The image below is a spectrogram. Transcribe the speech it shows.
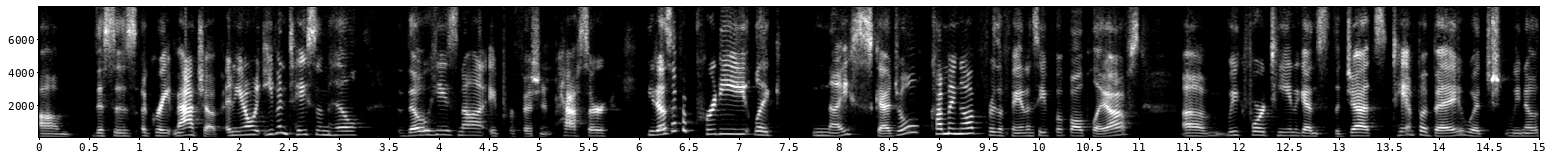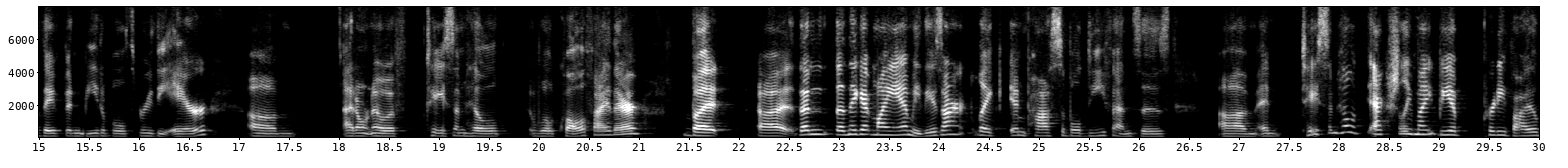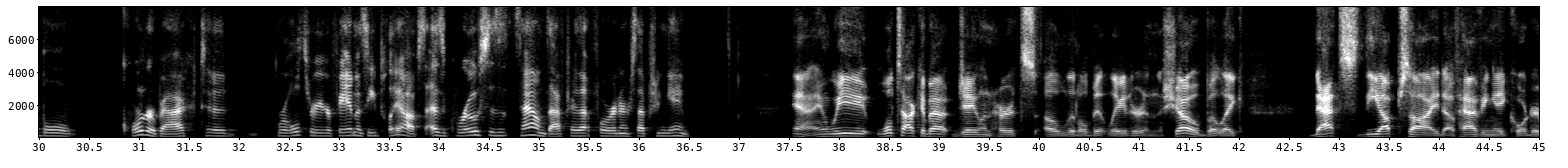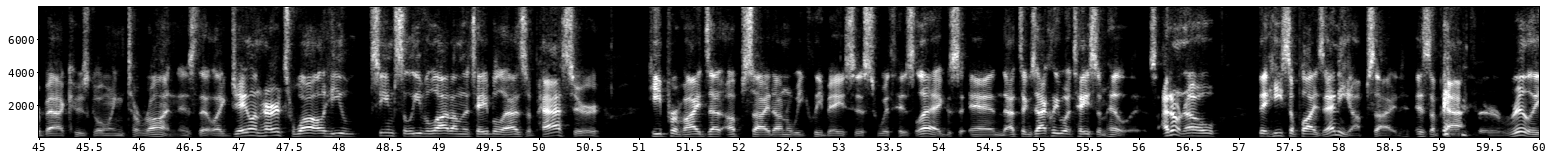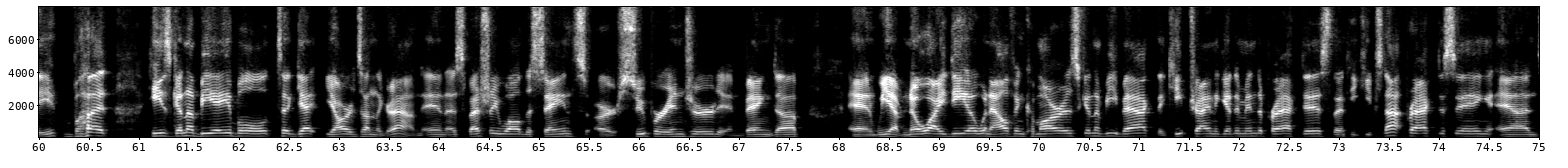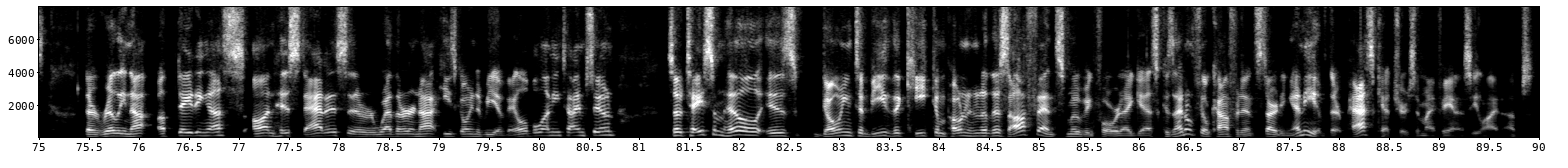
um, this is a great matchup. And you know what? Even Taysom Hill, though he's not a proficient passer, he does have a pretty like nice schedule coming up for the fantasy football playoffs. Um, week 14 against the Jets, Tampa Bay, which we know they've been beatable through the air. Um, I don't know if Taysom Hill will qualify there, but uh, then then they get Miami. These aren't like impossible defenses. Um, and Taysom Hill actually might be a pretty viable quarterback to roll through your fantasy playoffs, as gross as it sounds after that four interception game. Yeah, and we we'll talk about Jalen Hurts a little bit later in the show, but like that's the upside of having a quarterback who's going to run is that like Jalen Hurts, while he seems to leave a lot on the table as a passer, he provides that upside on a weekly basis with his legs. And that's exactly what Taysom Hill is. I don't know that he supplies any upside as a passer, really, but he's going to be able to get yards on the ground. And especially while the Saints are super injured and banged up, and we have no idea when Alvin Kamara is going to be back. They keep trying to get him into practice, then he keeps not practicing. And they're really not updating us on his status or whether or not he's going to be available anytime soon. So Taysom Hill is going to be the key component of this offense moving forward, I guess, because I don't feel confident starting any of their pass catchers in my fantasy lineups.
